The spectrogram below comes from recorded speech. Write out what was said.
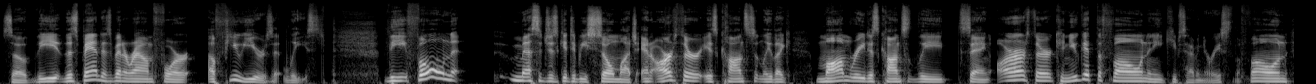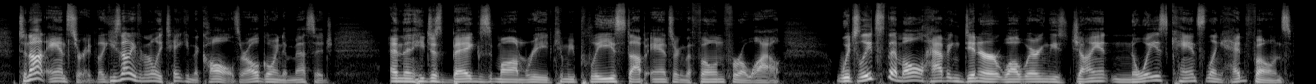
So the this band has been around for a few years at least. The phone messages get to be so much, and Arthur is constantly like, Mom Reed is constantly saying, Arthur, can you get the phone? And he keeps having to race to the phone to not answer it. Like he's not even really taking the calls; they're all going to message. And then he just begs Mom Reed, can we please stop answering the phone for a while? Which leads to them all having dinner while wearing these giant noise canceling headphones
